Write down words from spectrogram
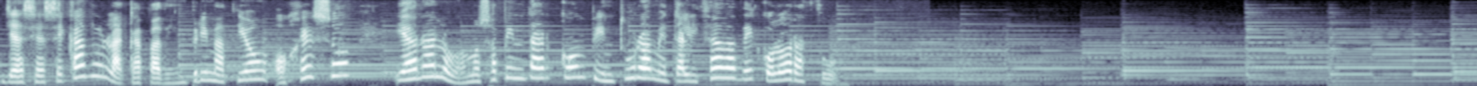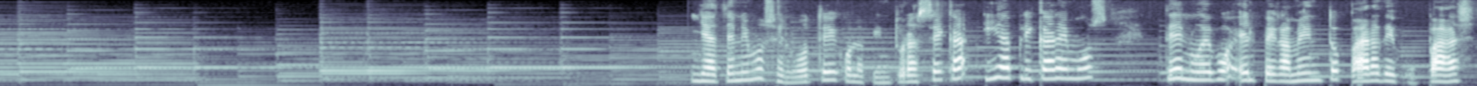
Ya se ha secado la capa de imprimación o gesso y ahora lo vamos a pintar con pintura metalizada de color azul. Ya tenemos el bote con la pintura seca y aplicaremos de nuevo el pegamento para decoupage,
